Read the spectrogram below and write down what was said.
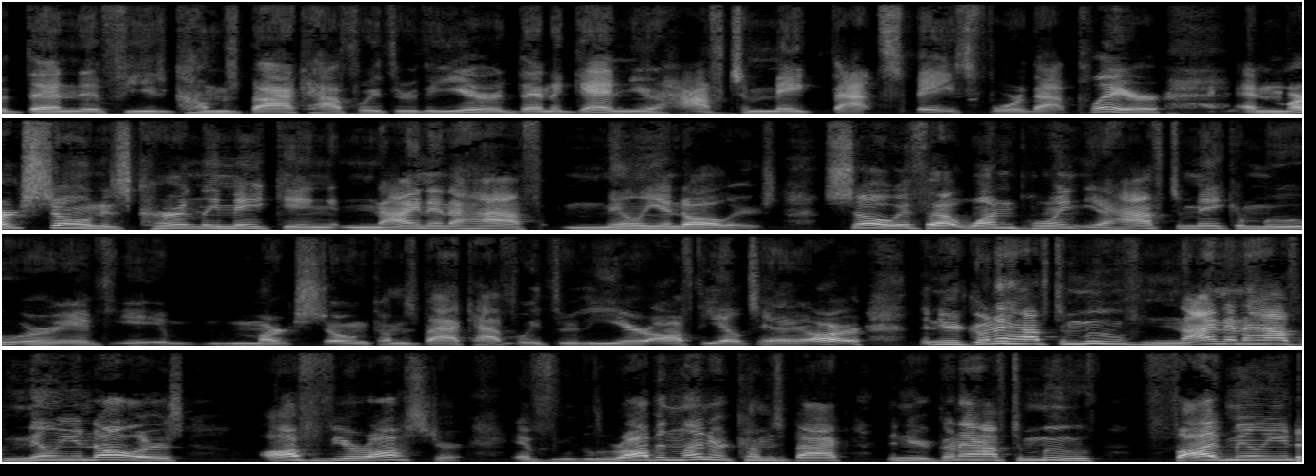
But then if he comes back halfway through the year, then again, you have to make that space for that player. And Mark Stone is currently making nine and a half million dollars. So if at one point you have to make a move, or if Mark Stone comes back halfway through the year off the LTIR, then you're going to have to move nine and a half million dollars off of your roster. If Robin Lehner comes back, then you're going to have to move $5 million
